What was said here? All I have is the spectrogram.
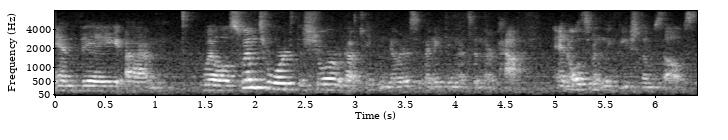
and they um, will swim towards the shore without taking notice of anything that's in their path, and ultimately beach themselves.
